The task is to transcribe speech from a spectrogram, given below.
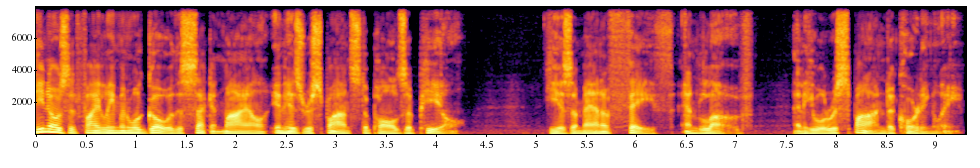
He knows that Philemon will go the second mile in his response to Paul's appeal. He is a man of faith and love, and he will respond accordingly.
